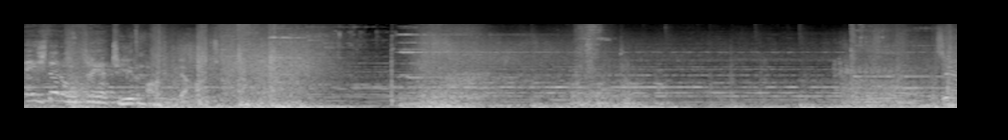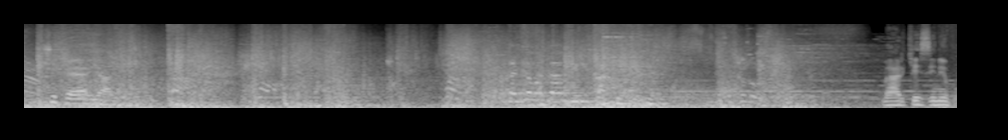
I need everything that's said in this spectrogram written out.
Ejder ortaya Bir çıktı. an bile harcama. Şüpheye yok. Takımından biri katledildi. Merkezini bul.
